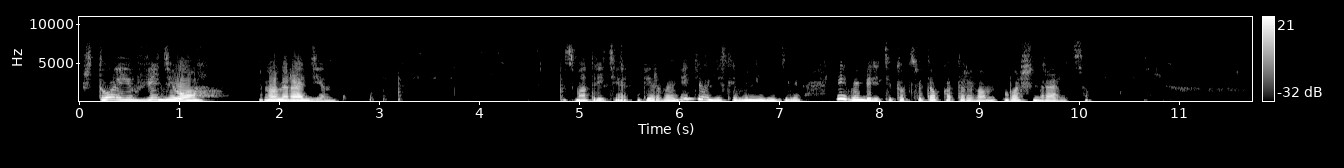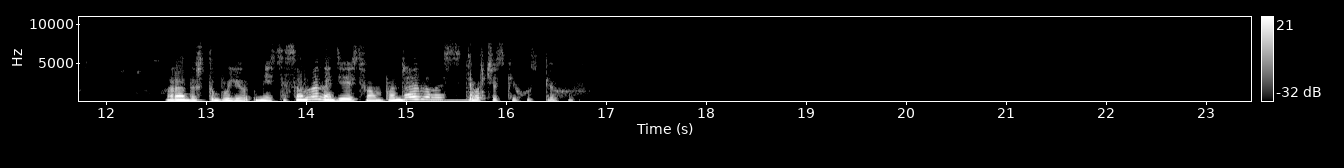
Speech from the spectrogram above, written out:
что и в видео номер один. Посмотрите первое видео, если вы не видели, и выберите тот цветок, который вам больше нравится. Рада, что были вместе со мной. Надеюсь, вам понравилось. Творческих успехов!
